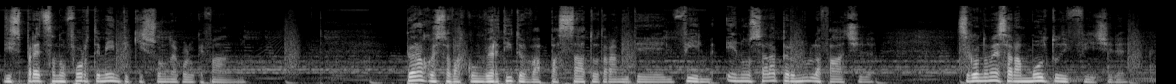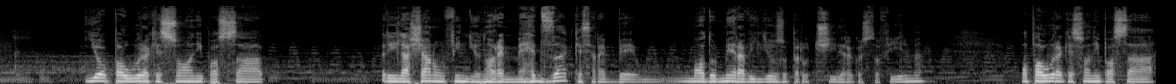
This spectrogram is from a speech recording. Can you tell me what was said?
disprezzano fortemente chi sono e quello che fanno. Però questo va convertito e va passato tramite il film e non sarà per nulla facile. Secondo me sarà molto difficile. Io ho paura che Sony possa rilasciare un film di un'ora e mezza, che sarebbe un modo meraviglioso per uccidere questo film ho paura che Sony possa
